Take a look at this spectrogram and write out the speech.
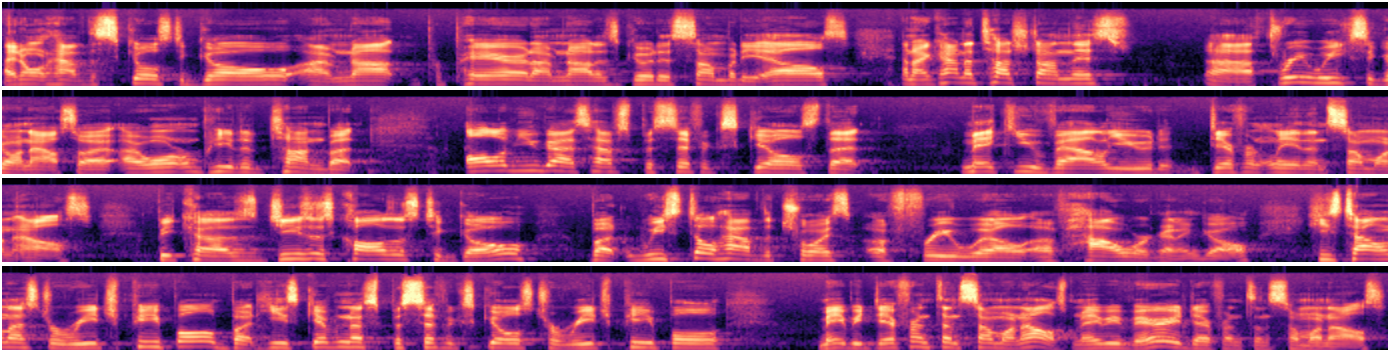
I don't have the skills to go, I'm not prepared, I'm not as good as somebody else. And I kind of touched on this uh, three weeks ago now, so I, I won't repeat it a ton, but all of you guys have specific skills that make you valued differently than someone else because Jesus calls us to go, but we still have the choice of free will of how we're going to go. He's telling us to reach people, but He's given us specific skills to reach people, maybe different than someone else, maybe very different than someone else.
